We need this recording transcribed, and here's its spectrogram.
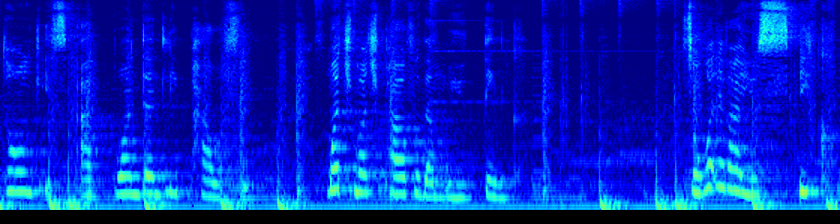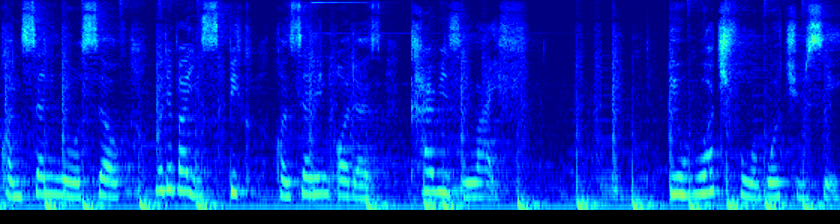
tongue is abundantly powerful, much, much powerful than you think. So, whatever you speak concerning yourself, whatever you speak concerning others, carries life. Be watchful of what you say,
